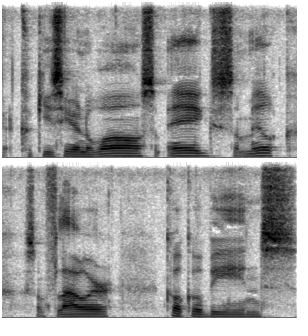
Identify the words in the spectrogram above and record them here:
Got cookies here on the wall, some eggs, some milk, some flour, cocoa beans,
